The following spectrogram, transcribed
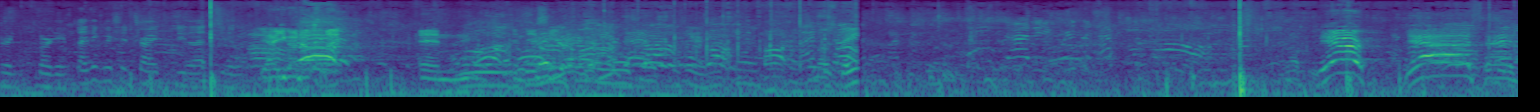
for for games. I think we should try to do that too. Yeah, you going out tonight? And in this year? Here! Yes! And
